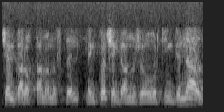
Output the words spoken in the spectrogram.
Չեմ կարող տանը նստել, մենք կոչ ենք անում ժողովրդին գնալ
